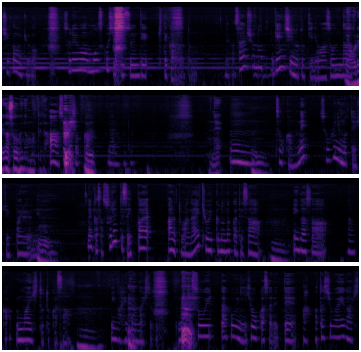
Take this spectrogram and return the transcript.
違う違うそれはもう少し進んできてからだと思う。なんか最初の原始の時ではそんないや俺がそういうふうに思ってた。あそっかそっか、うん。なるねほど。うん、うん。そうかもね。そういうふうに思ってる人いっぱいいるよね、うん。なんかさそれってさいっぱいあるとはない？教育の中でさ。うん。絵がさなんか上手い人とかさうん。絵が下手な人とかなんかそういった風に評価されてあ私は絵がひ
